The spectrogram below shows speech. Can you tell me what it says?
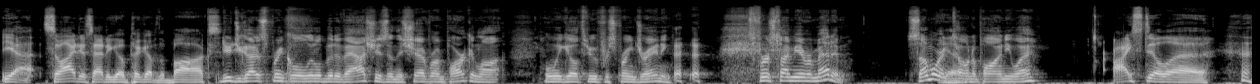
Yeah. So I just had to go pick up the box. Dude, you got to sprinkle a little bit of ashes in the Chevron parking lot when we go through for spring training. it's the first time you ever met him. Somewhere in Yeah. Tonopah, anyway. I still uh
